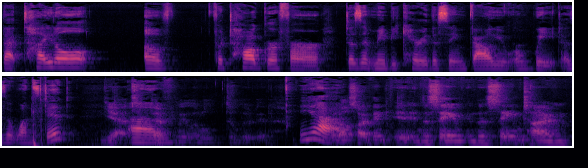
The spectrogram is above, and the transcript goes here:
that title of photographer doesn't maybe carry the same value or weight as it once did. Yeah, it's Um, definitely a little diluted. Yeah. But also, I think in the same in the same time,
